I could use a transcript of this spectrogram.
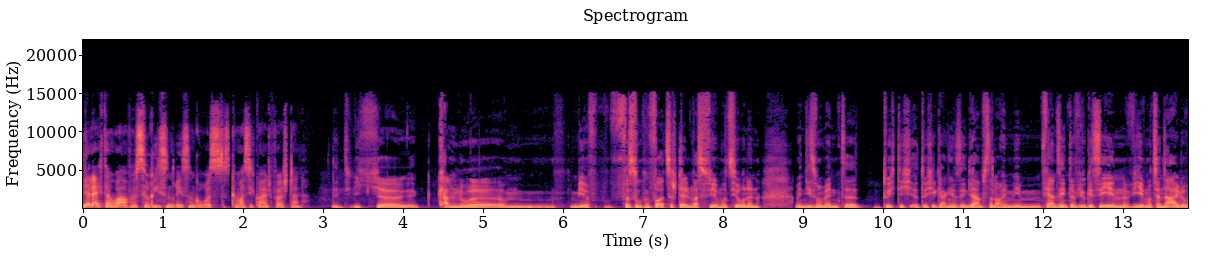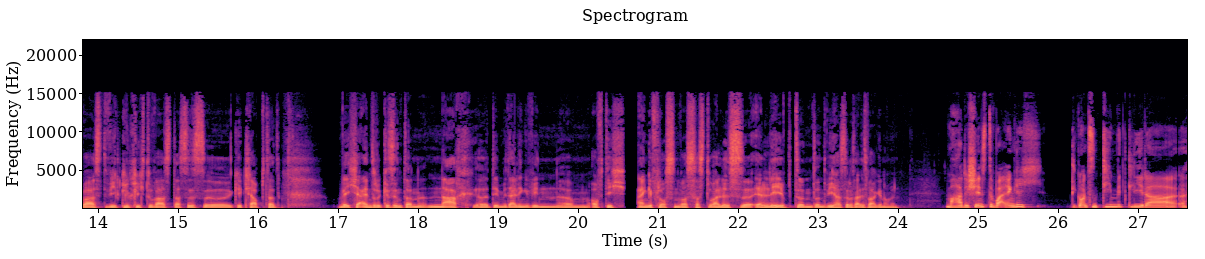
die Erleichterung war einfach so riesen, riesengroß, das kann man sich gar nicht vorstellen. Ich äh, kann nur ähm, mir versuchen vorzustellen, was für Emotionen in diesem Moment äh, durch dich äh, durchgegangen sind. Wir haben es dann auch im, im Fernsehinterview gesehen, wie emotional du warst, wie glücklich du warst, dass es äh, geklappt hat. Welche Eindrücke sind dann nach äh, dem Medaillengewinn ähm, auf dich eingeflossen? Was hast du alles äh, erlebt und, und wie hast du das alles wahrgenommen? Ma, die schönste war eigentlich die ganzen Teammitglieder,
